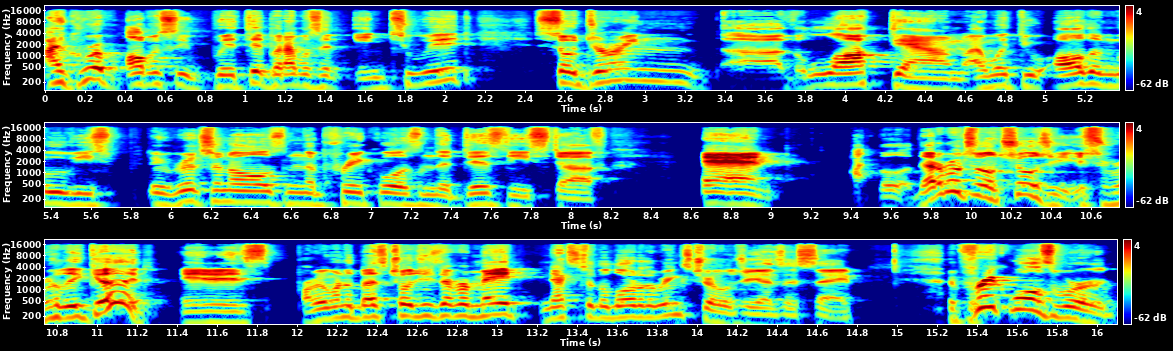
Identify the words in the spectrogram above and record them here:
I grew up obviously with it, but I wasn't into it. So during uh, the lockdown, I went through all the movies, the originals and the prequels and the Disney stuff. And that original trilogy is really good. It is probably one of the best trilogies ever made, next to the Lord of the Rings trilogy, as I say. The prequels were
